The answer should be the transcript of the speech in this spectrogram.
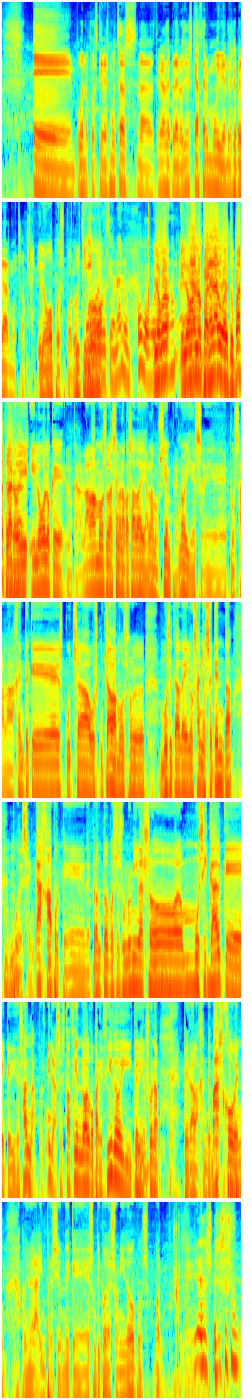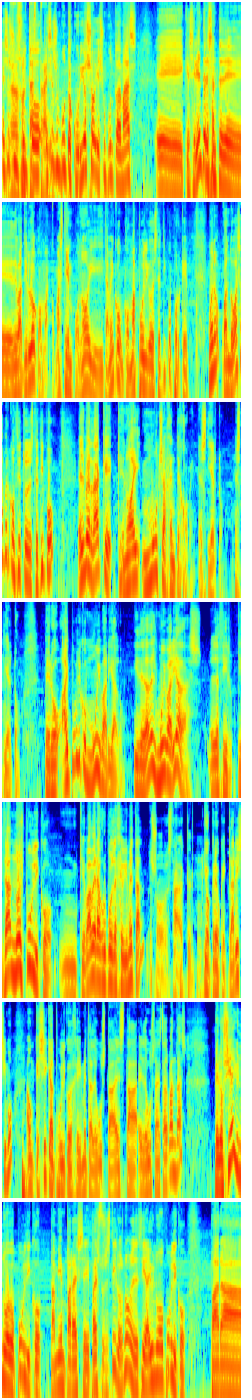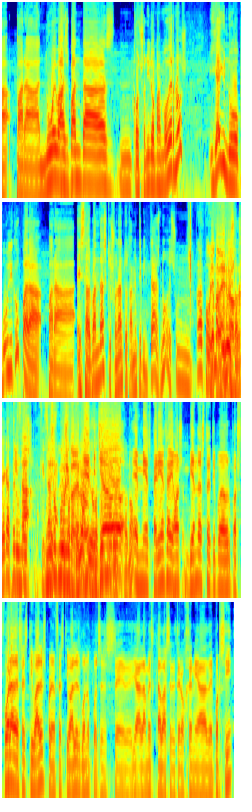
eh, bueno, pues tienes muchas... Las, tienes de pelear, lo tienes que hacer muy bien, tienes que pelear mucho. Y luego, pues por último... evolucionar un poco. Y luego, no- y luego lo que, Poner algo de tu parte, Claro, y, y luego lo que, lo que hablábamos la semana pasada y hablamos siempre, ¿no? Y es, eh, pues a la gente que escucha o escuchábamos eh, música de los años 70, pues encaja porque de pronto pues es un universo musical que, que dices, anda, pues mira, se está haciendo algo parecido y qué bien suena. Pero a la gente más joven, a mí me da la impresión de que es un tipo de sonido, pues bueno, pues que le... Ese, ese es un, ese es un punto, ese es un punto curioso y es un punto además eh, que sería interesante de debatirlo con, con más tiempo, ¿no? Y, también con, con más público de este tipo, porque, bueno, cuando vas a ver conciertos de este tipo, es verdad que, que no hay mucha gente joven, es cierto, es cierto, pero hay público muy variado y de edades muy variadas. Es decir, quizá no es público mm, que va a ver a grupos de heavy metal, eso está yo creo que clarísimo, aunque sí que al público de heavy metal le gusta esta, eh, le gustan estas bandas, pero sí hay un nuevo público también para ese para estos estilos, ¿no? Es decir, hay un nuevo público para para nuevas bandas mm, con sonidos más modernos y hay un nuevo público para, para estas bandas que suenan totalmente vintage, ¿no? Es un, Ah, un público tema de curioso, rock. habría que hacer Quizá- un, quizás un público de rock. yo, esto, ¿no? en mi experiencia, digamos, viendo este tipo de grupos fuera de festivales, porque en festivales, bueno, pues es, eh, ya la mezcla va a ser heterogénea de por sí,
